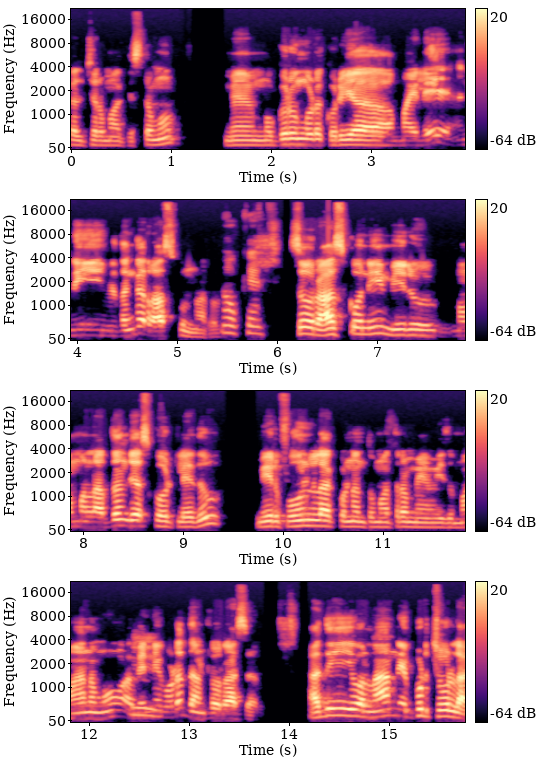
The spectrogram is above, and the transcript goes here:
కల్చర్ మాకు ఇష్టము. మేము ముగ్గురం కూడా కొరియా అమ్మాయిలే అని ఈ విధంగా రాసుకున్నారు. సో రాసుకొని మీరు మమ్మల్ని అర్థం చేసుకోవట్లేదు. మీరు ఫోన్లు లాక్కున్నంత మాత్రం మేము ఇది మానము. అవన్నీ కూడా దాంట్లో రాశారు. అది వాళ్ళ నాన్న ఎప్పుడు చూడలే.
